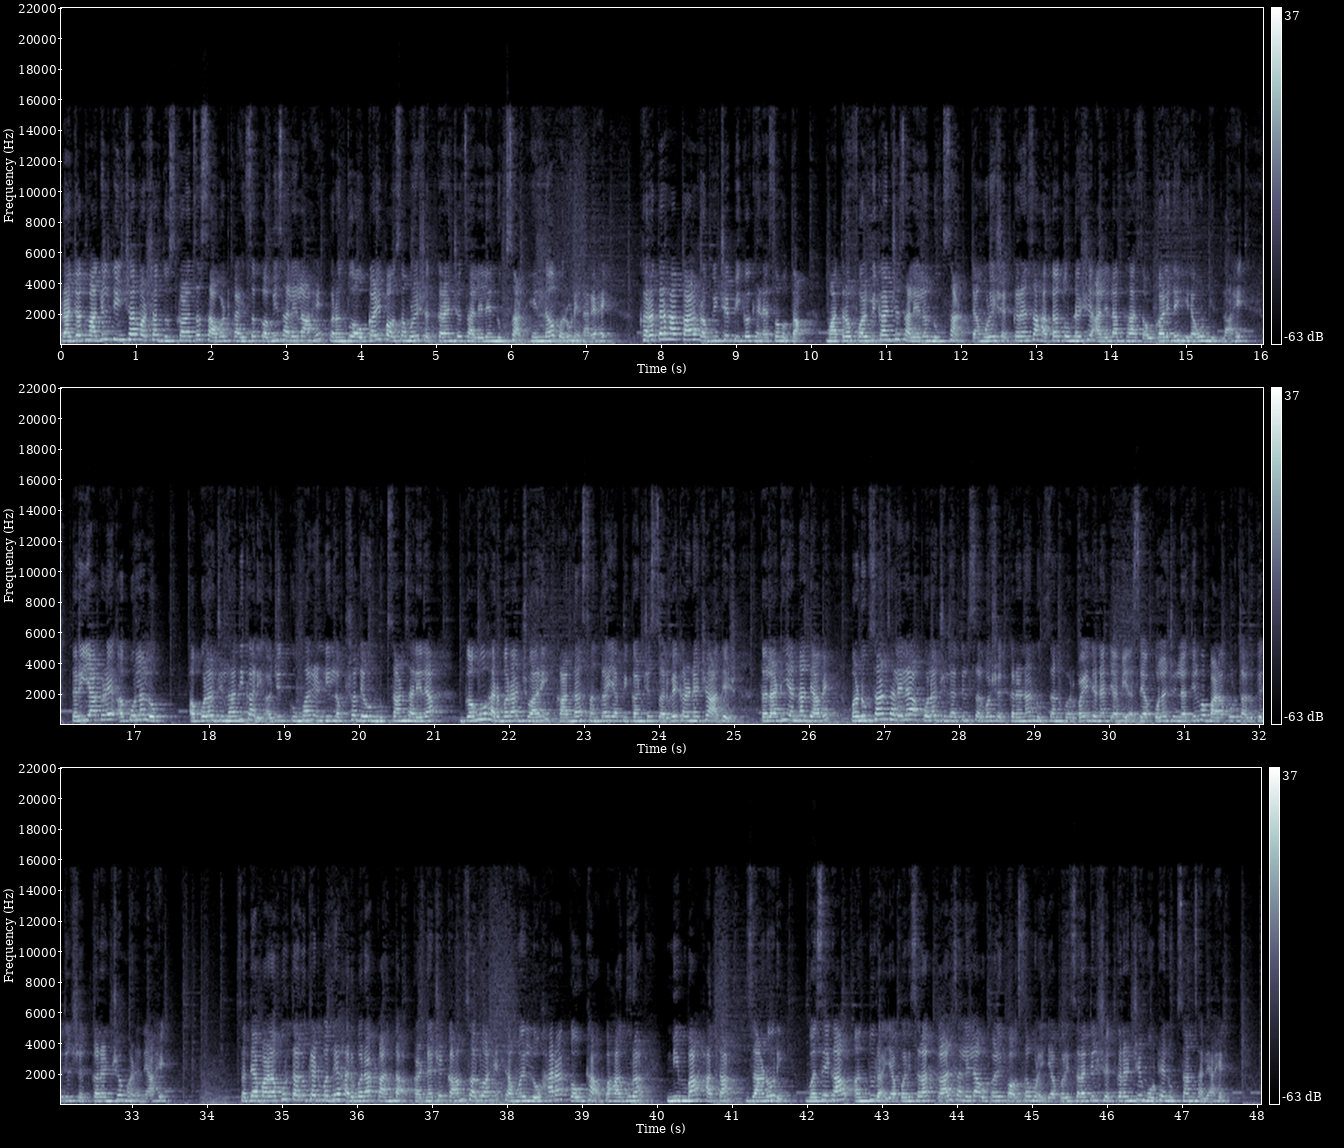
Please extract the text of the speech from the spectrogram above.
राज्यात मागील तीन चार वर्षात दुष्काळाचं सावट काहीसं कमी झालेलं आहे परंतु अवकाळी पावसामुळे शेतकऱ्यांचे झालेले नुकसान हे न भरून येणारे आहे. खरं तर हा काळ रब्बीचे पिकं घेण्याचा होता. मात्र फळपिकांचे झालेलं नुकसान त्यामुळे शेतकऱ्यांचा हातातोंडाशी आलेला घास अवकाळीने हिरावून घेतला आहे. तरी याकडे अकोला लोक अकोला जिल्हाधिकारी अजित कुमार यांनी लक्ष देऊन नुकसान झालेल्या गहू हरभरा ज्वारी कांदा संत्रा या पिकांचे सर्वे करण्याचे आदेश तलाठी यांना द्यावे व नुकसान झालेल्या अकोला जिल्ह्यातील सर्व शेतकऱ्यांना नुकसान भरपाई देण्यात यावी असे अकोला जिल्ह्यातील व बाळापूर तालुक्यातील शेतकऱ्यांचे म्हणणे आहे. सध्या बाळापूर तालुक्यांमध्ये हरभरा कांदा काढण्याचे काम चालू आहे. त्यामुळे लोहारा कवठा बहादुरा निंबा हाता जाणोरी वझेगाव अंदुरा या परिसरात काल झालेल्या अवकाळी पावसामुळे या परिसरातील शेतकऱ्यांचे मोठे नुकसान झाले आहे.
